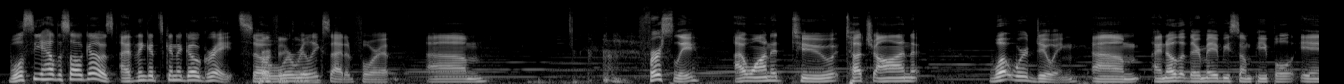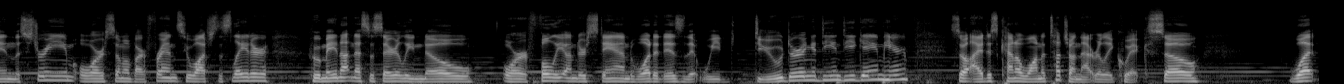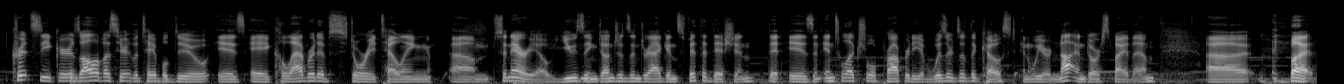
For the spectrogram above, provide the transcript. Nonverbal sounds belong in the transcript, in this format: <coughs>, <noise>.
we'll see how this all goes. I think it's going to go great. So we're really excited for it. Um, firstly, I wanted to touch on what we're doing. Um, I know that there may be some people in the stream or some of our friends who watch this later who may not necessarily know or fully understand what it is that we do during a D&D game here. So I just kind of want to touch on that really quick. So what Crit Seekers, all of us here at the table, do is a collaborative storytelling um, scenario using Dungeons and Dragons 5th edition that is an intellectual property of Wizards of the Coast, and we are not endorsed by them. Uh, <laughs> but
